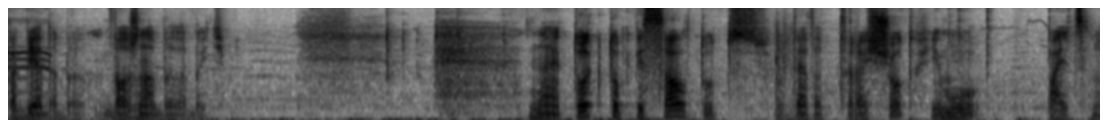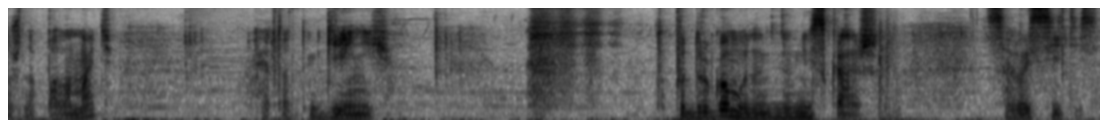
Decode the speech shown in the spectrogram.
победа был, должна была быть. Знаю, тот, кто писал тут вот этот расчет, ему пальцы нужно поломать. Этот гений. По-другому не скажешь. Согласитесь.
